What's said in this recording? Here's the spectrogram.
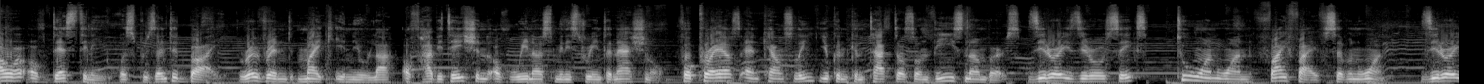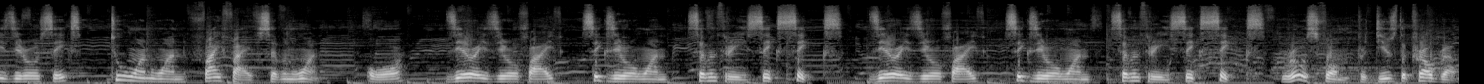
Hour of Destiny was presented by Reverend Mike Eniola of Habitation of Winners Ministry International. For prayers and counseling, you can contact us on these numbers 0806 211 5571, 0806 211 5571, or 0805 601 7366. 0805 601 7366. Rose Form produced the program.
